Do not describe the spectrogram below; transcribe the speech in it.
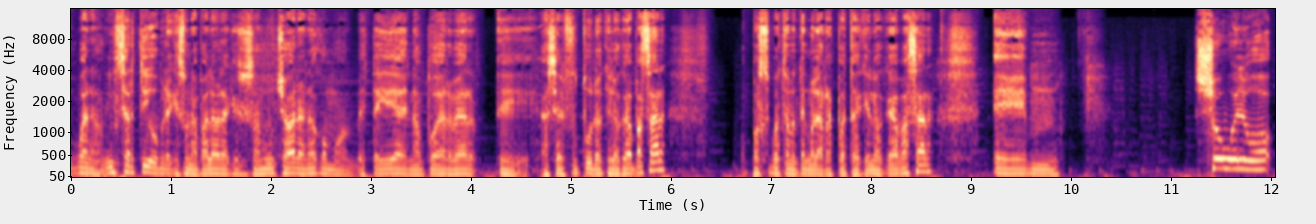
bueno, incertidumbre, que es una palabra que se usa mucho ahora, ¿no? Como esta idea de no poder ver eh, hacia el futuro qué es lo que va a pasar. Por supuesto no tengo la respuesta de qué es lo que va a pasar. Eh, yo vuelvo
